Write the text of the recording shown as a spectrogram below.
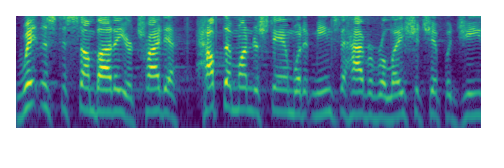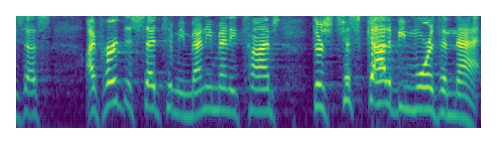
witnessed to somebody or tried to help them understand what it means to have a relationship with Jesus, I've heard this said to me many, many times. There's just got to be more than that,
